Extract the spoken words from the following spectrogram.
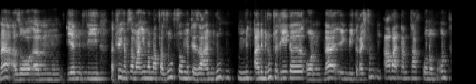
Ne? Also ähm, irgendwie, natürlich haben es mal irgendwann mal versucht, so mit dieser eine Minute, mit eine Minute Regel und ne, irgendwie drei Stunden arbeiten am Tag und und und.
